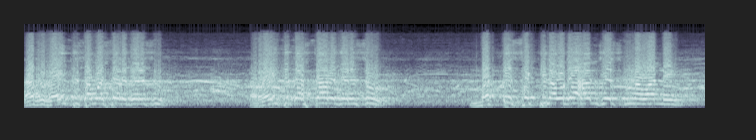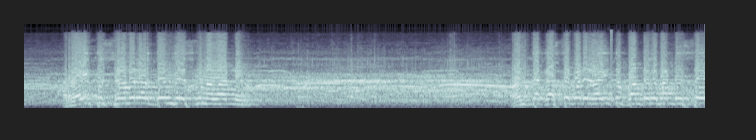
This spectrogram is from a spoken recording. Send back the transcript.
నాకు రైతు సమస్యలు తెలుసు రైతు కష్టాలు తెలుసు మట్టి శక్తిని అవగాహన చేసుకున్న వాడిని రైతు శ్రమను అర్థం చేసుకున్న వాడిని అంత కష్టపడి రైతు పంటలు పండిస్తే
